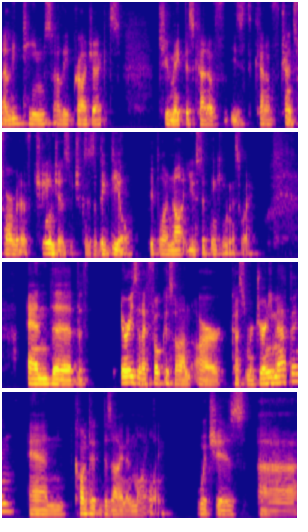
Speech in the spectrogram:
I lead teams, I lead projects to make this kind of these kind of transformative changes, which is a big deal. People are not used to thinking this way. And the, the areas that I focus on are customer journey mapping and content design and modeling, which is uh,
